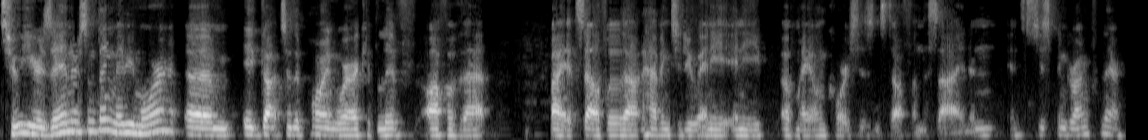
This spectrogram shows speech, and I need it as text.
two years in or something, maybe more, um, it got to the point where I could live off of that by itself without having to do any any of my own courses and stuff on the side, and it's just been growing from there.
